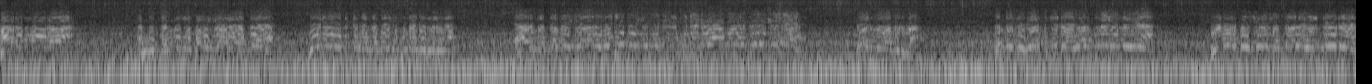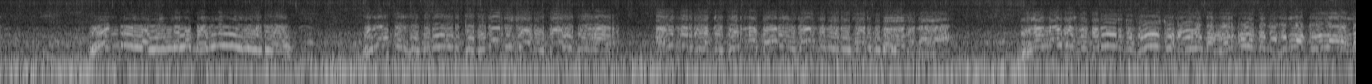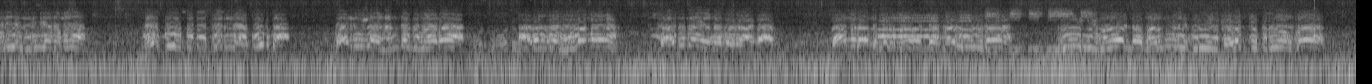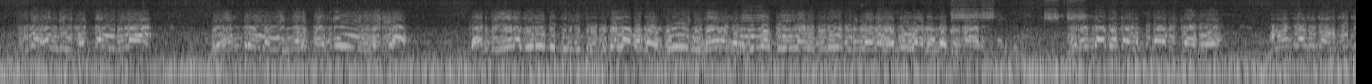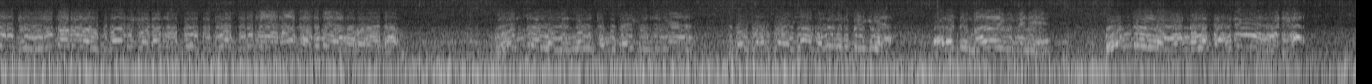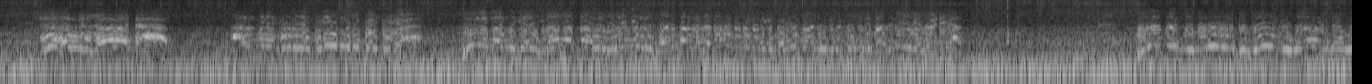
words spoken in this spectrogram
மருந்தூரா அந்த தம்பியில் பணக்கார அப்ப வீடியோ எடுத்து அந்த பைக்கு முன்னாடி இல்லைங்க யார் மற்ற பைக்கு யார் வீடியோ பைக்கு முன்னாடி முன்னாடி வா மாட கிடைக்கல வேணும் அப்படிதா தம்பிக்கு கேட்டுக்கிட்டு எல்லாரும் முன்னாடி வந்துருங்க உள்ளூர் பைக்கு மத்தால எடுத்து விடு ஒன்று இல்லை ஒன்றில் பதினேழு விடுவார் முதல் பரிசு பெரியவருக்கு விடாதிக்கார போனார் சொன்ன பாரதி கொள்ளப்பட்டாங்க இரண்டாம் பரிசு தெரியாத தெரியாதமா சின்ன கூட்டா வர்ணிகா நந்தகுமாரா அரசர் உலமா கடுமைய போராட்டம் ராமநாதபுரம் மாவட்டம் மருந்தூரா சிவகங்கை மாவட்டம் மருந்துரை பிரிவில் களத்து பிரிவர்கள் சிவகங்கை கொட்டமுடியா ஒன்று மையங்கள் பதினேழு வழியார் கடுமையான தூரத்திற்கு முதலாவதாக சிவகங்கை மாவட்டம் சின்ன பிரிவான பெரிய பிரிவான வள்ளியா நந்தகுமார். இரண்டாவதாக பிடாரிக்காடு மூன்றாவதாக தம்பி பைக் வந்துருங்க பைக் பார்த்து ஐயா கொல்லங்குடி பைக்கு வரட்டு மாதாவி மணி ஒன்றல்ல ஒன்றல்ல பதினேழு வழியார் சிவகங்கை மாவட்டம் அல்மணி கூறிய குடியேறி போயிட்டீங்க. வீரபாண்டிகரை கிராமத்தால் இளைஞர்கள் கருத்தாங்க நடவடிக்கை தொழில்பாண்டிற்கு சொல்லி பதினேழு வழியார் முதல் பரிசு மாவட்டம்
